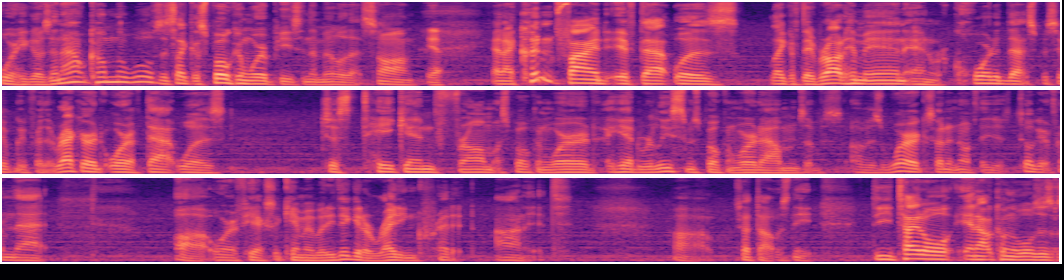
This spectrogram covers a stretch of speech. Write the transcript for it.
where he goes, and out come the wolves. It's like a spoken word piece in the middle of that song. Yeah. And I couldn't find if that was like if they brought him in and recorded that specifically for the record, or if that was just taken from a spoken word. He had released some spoken word albums of his, of his work, so I didn't know if they just took it from that, uh, or if he actually came in. But he did get a writing credit on it, uh, which I thought was neat. The title "And Outcome of the Wolves" is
